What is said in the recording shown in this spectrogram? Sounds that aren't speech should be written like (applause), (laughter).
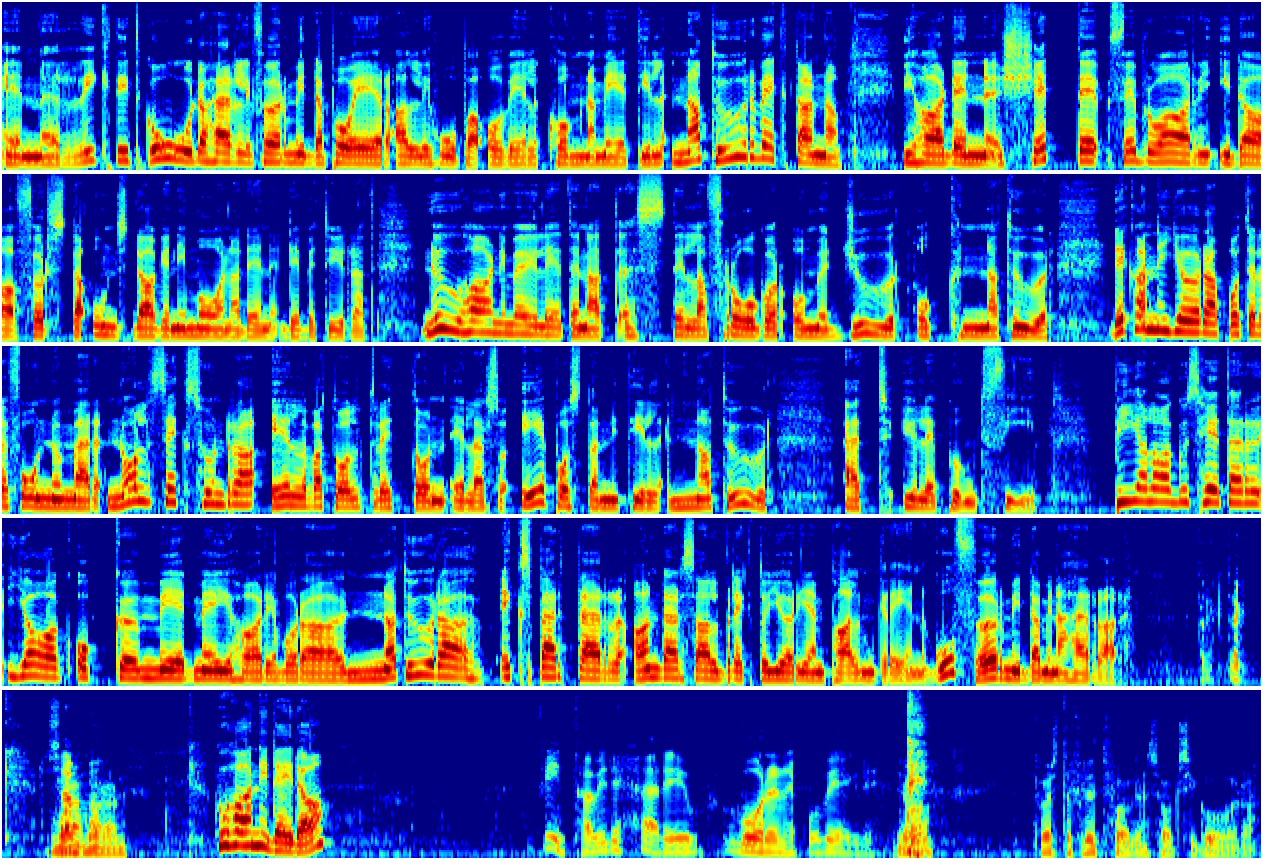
En riktigt god och härlig förmiddag på er allihopa och välkomna med till Naturväktarna. Vi har den 6 februari idag, första onsdagen i månaden. Det betyder att nu har ni möjligheten att ställa frågor om djur och natur. Det kan ni göra på telefonnummer 0611 12 13 eller så e-postar ni till natur.yle.fi. Pia Lagus heter jag och med mig har jag våra Natura-experter Anders Albrecht och Jörgen Palmgren. God förmiddag mina herrar. Tack, tack. Morgon, morgon. Hur har ni det idag? Fint har vi det här. Är våren är på väg. Det. Ja, första flyttfågeln sågs igår. Och,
